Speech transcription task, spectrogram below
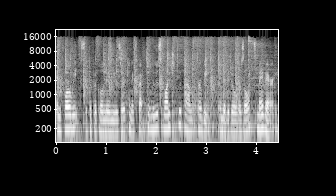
In four weeks, the typical Noom user can expect to lose one to two pounds per week. Individual results may vary.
